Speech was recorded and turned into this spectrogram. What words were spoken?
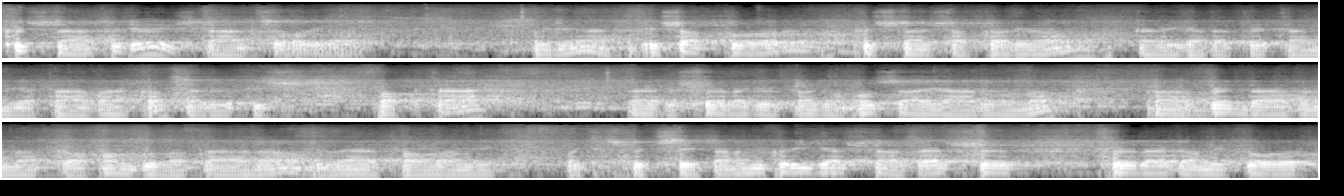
Krishnát, hogy ő is táncoljon. Ugye? És akkor Krishna is akarja elégedetté tenni a pávákat, mert ők is pakták, és főleg ők nagyon hozzájárulnak a Brindavannak a hangulatára, lehet hallani, hogy, hogy szépen, amikor így este az eső, főleg amikor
